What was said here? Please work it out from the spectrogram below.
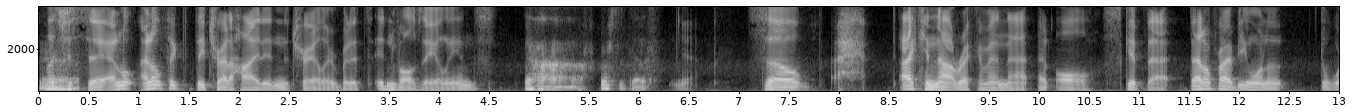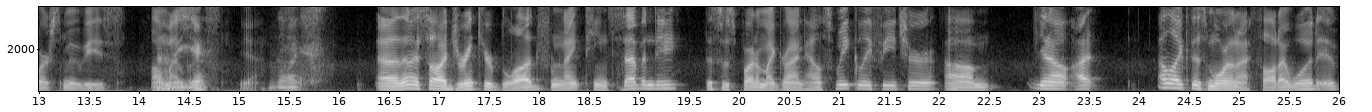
Let's just say i don't i don't think that they try to hide it in the trailer but it's it involves aliens. Uh, of course it does. yeah. So i cannot recommend that at all. Skip that. That'll probably be one of the worst movies on my list. Yeah. Nice. Uh, then I saw I Drink Your Blood from 1970. This was part of my Grindhouse Weekly feature. Um, you know, I I liked this more than I thought I would. It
